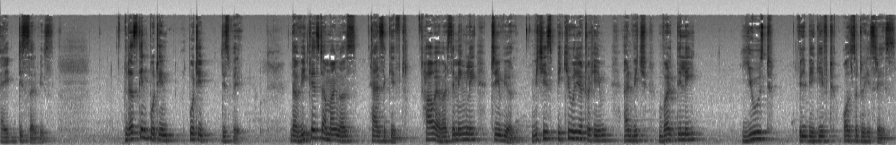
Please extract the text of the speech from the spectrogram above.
a disservice. Ruskin put, in, put it this way The weakest among us has a gift, however seemingly trivial, which is peculiar to him and which worthily used will be a gift also to his race.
